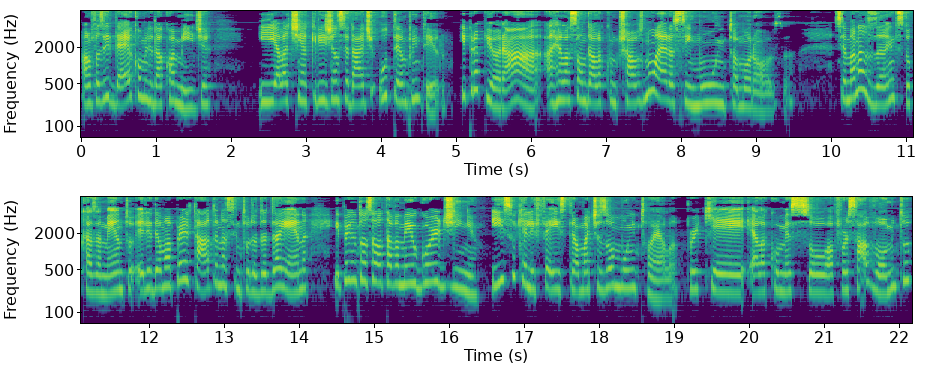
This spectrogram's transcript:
ela não fazia ideia como lidar com a mídia, e ela tinha crise de ansiedade o tempo inteiro. E para piorar, a relação dela com Charles não era assim muito amorosa. Semanas antes do casamento, ele deu uma apertada na cintura da Diana e perguntou se ela estava meio gordinha. Isso que ele fez traumatizou muito ela, porque ela começou a forçar vômito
